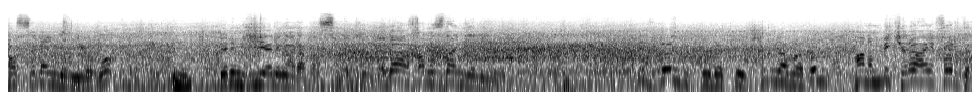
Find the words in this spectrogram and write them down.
Tosya'dan geliyorduk. Benim yeğenin arabası. O da arkamızdan geliyor. Biz döndük buradaki şuraya bakın. Hanım bir kere haykırdı.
